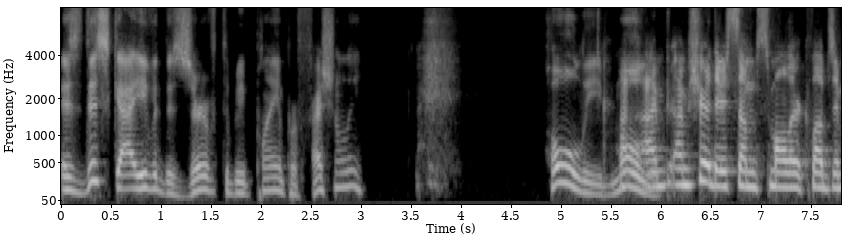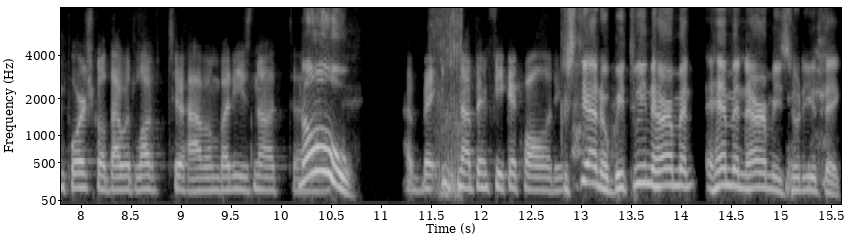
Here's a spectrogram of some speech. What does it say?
Is this guy even deserve to be playing professionally? Holy moly! I'm I'm sure there's some smaller clubs in Portugal that would love to have him, but he's not. Uh, no, a bit- he's not Benfica quality. Cristiano, between Herman, him and Hermes, who do you take?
